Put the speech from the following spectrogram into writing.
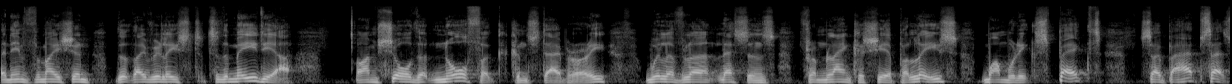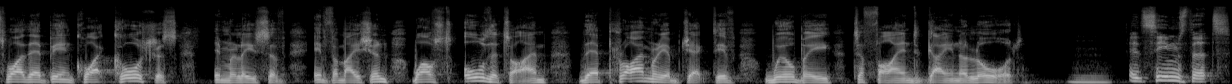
and information that they released to the media. I'm sure that Norfolk Constabulary will have learnt lessons from Lancashire Police, one would expect. So perhaps that's why they're being quite cautious in release of information, whilst all the time their primary objective will be to find Gaynor Lord. Mm. It seems that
